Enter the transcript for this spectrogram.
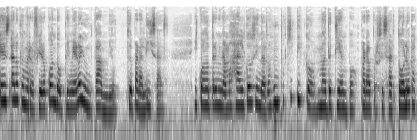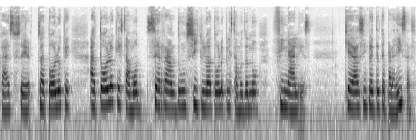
es a lo que me refiero cuando primero hay un cambio, te paralizas y cuando terminamos algo sin darnos un poquitico más de tiempo para procesar todo lo que acaba de suceder, o sea, todo lo que a todo lo que estamos cerrando un ciclo, a todo lo que le estamos dando finales, queda simplemente te paralizas.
